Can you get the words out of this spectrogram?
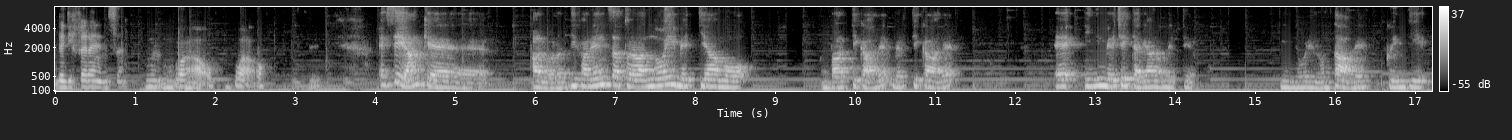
le differenze. Wow, wow. Eh sì, anche allora, differenza tra noi mettiamo verticale, verticale e invece italiano mette in orizzontale, quindi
